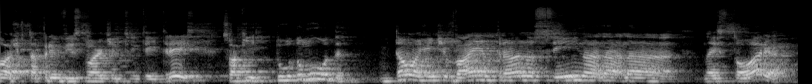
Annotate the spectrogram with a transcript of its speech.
lógico, está previsto no artigo 33, só que tudo muda. Então a gente vai entrando assim na, na, na, na história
